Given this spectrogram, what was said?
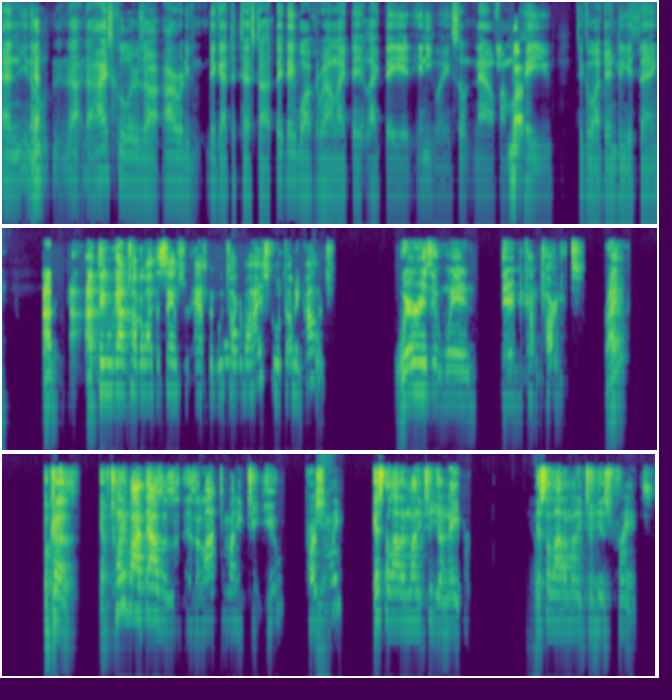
And you Yeah. know, the, the high schoolers are already they got the test out. They they walk around like they like they did anyway. So now if I'm gonna But- pay you to go out there and do your thing, I, I think we got to talk about the same aspect we talked about high school. I mean, college. Where is it when they become targets, right? Because if twenty five thousand is, is a lot of money to you personally, it's a lot of money to your neighbor. Yep. It's a lot of money to his friends.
